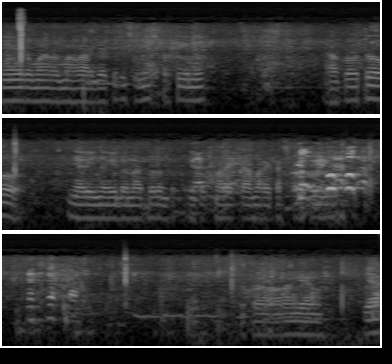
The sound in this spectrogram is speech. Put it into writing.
Ini rumah-rumah warga tuh di sini seperti ini. Aku tuh nyari-nyari donatur untuk untuk mereka mereka seperti ini. Untuk orang yang ya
